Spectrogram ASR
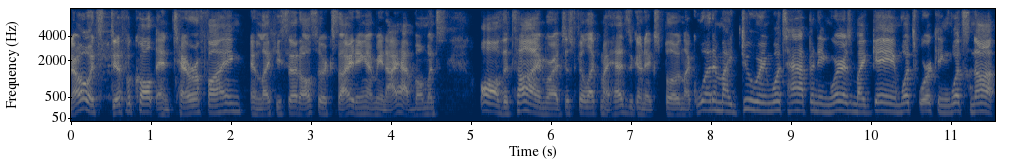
No, it's difficult and terrifying. And like you said, also exciting. I mean, I have moments all the time where I just feel like my head's going to explode. Like, what am I doing? What's happening? Where is my game? What's working? What's not?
